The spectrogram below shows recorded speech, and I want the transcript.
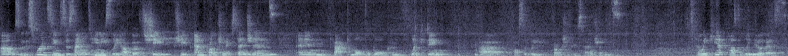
Um, so this word seems to simultaneously have both shape, shape and function extensions, and in fact multiple conflicting, uh, possibly function extensions. And we can't possibly know this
